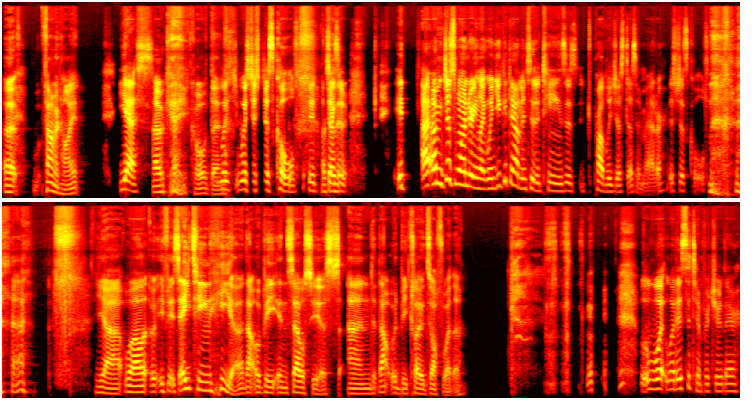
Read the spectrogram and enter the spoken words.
Uh, Fahrenheit. Yes. Okay, cold then. Which which is just cold. It I was gonna- doesn't I, I'm just wondering, like when you get down into the teens, it's, it probably just doesn't matter. It's just cold. yeah, well, if it's 18 here, that would be in Celsius, and that would be clothes off weather. what what is the temperature there?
